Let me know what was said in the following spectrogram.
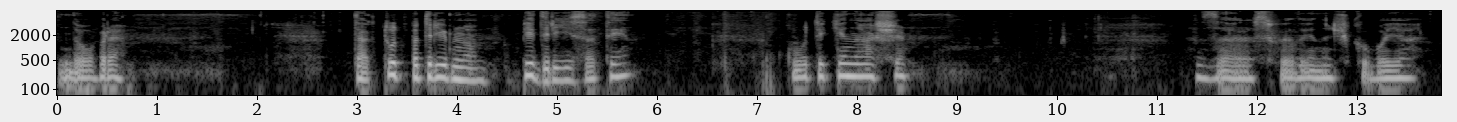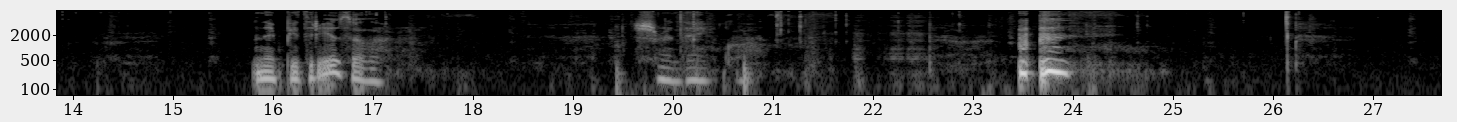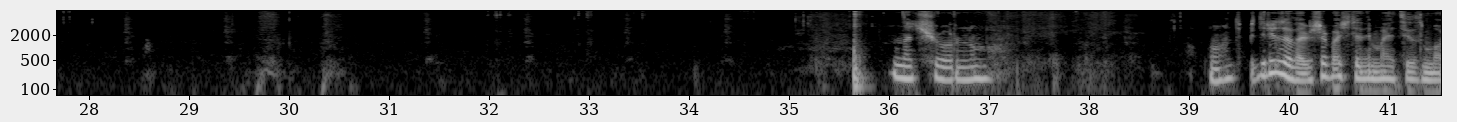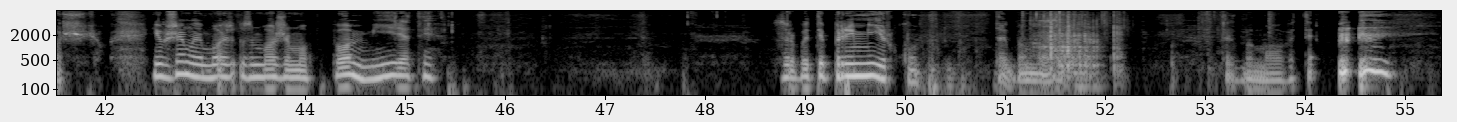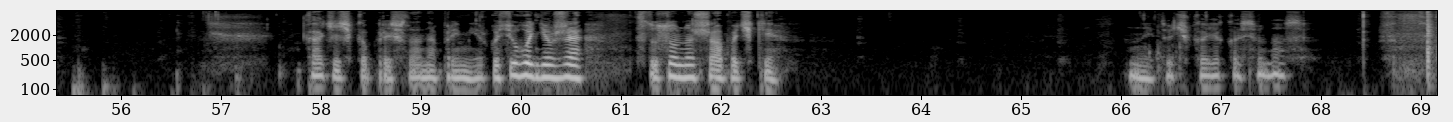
Добре. Так, тут потрібно підрізати кутики наші. Зараз хвилиночку, бо я не підрізала. Швиденько. На чорному. От, підрізала і вже, бачите, немає цих зморщок. І вже ми мож- зможемо поміряти, зробити примірку, так би мовити. Так би мовити. Качечка прийшла на примірку. Сьогодні вже стосовно шапочки. Ниточка якась у нас.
